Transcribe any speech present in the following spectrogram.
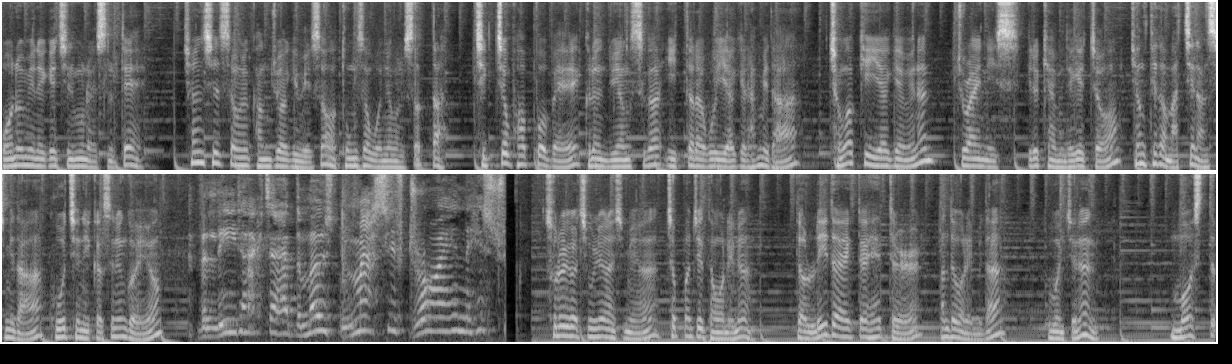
원어민에게 질문을 했을 때 현실성을 강조하기 위해서 동사 원형을 썼다. 직접 화법에 그런 뉘앙스가 있다라고 이야기를 합니다. 정확히 이야기하면은 dryness 이렇게 하면 되겠죠. 형태가 맞진 않습니다. 구어체니까 쓰는 거예요. The lead actor had the most massive dry in the history. 소리를 같이 훈련하시면 첫 번째 덩어리는 The leader actor header 한 덩어리입니다. 두 번째는 Most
